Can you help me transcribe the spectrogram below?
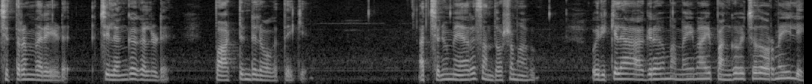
ചിത്രം വരയുടെ ചിലങ്കകളുടെ പാട്ടിന്റെ ലോകത്തേക്ക്. അച്ഛനും ഏറെ സന്തോഷമാകും. ഒരിക്കൽ ആ ആഗ്രഹം അമ്മയുമായി പങ്കുവെച്ചത് ഓർമ്മയില്ലേ?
